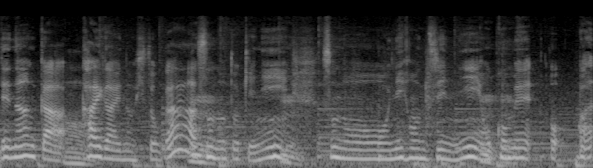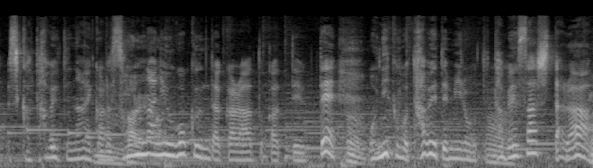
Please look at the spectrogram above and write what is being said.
でなんかうん海外の人うん。がその時に、その日本人にお米をばしか食べてないからうん。そんなに動くんだからとかって言って、うん。お肉を食べてみろって食べさせたら、うん。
